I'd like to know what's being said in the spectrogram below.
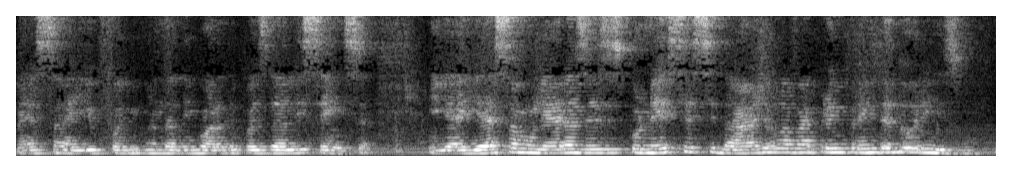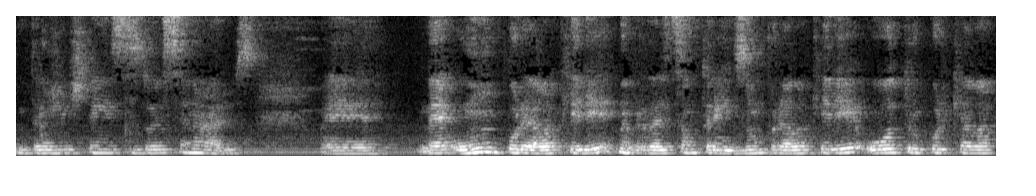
né, saiu, foi mandada embora depois da licença. E aí essa mulher, às vezes, por necessidade, ela vai para o empreendedorismo. Então a gente tem esses dois cenários. É, né, um por ela querer, na verdade são três, um por ela querer, outro porque ela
